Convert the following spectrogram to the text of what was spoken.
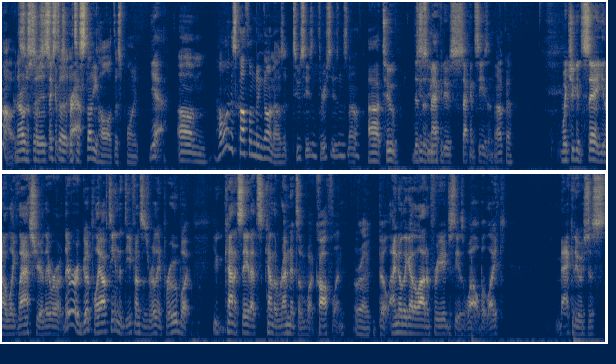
No, And they're all it's just just, a, so it's, just a, it's a study hall at this point. Yeah. Um, how long has Coughlin been gone now? Is it two seasons, three seasons now? Uh, two. This Two is seasons. McAdoo's second season. Okay. which you could say, you know, like last year they were they were a good playoff team. The defense has really improved, but you can kind of say that's kind of the remnants of what Coughlin Right. built. I know they got a lot in free agency as well, but like McAdoo is just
